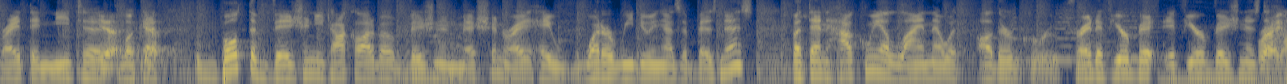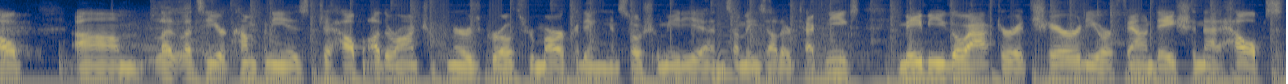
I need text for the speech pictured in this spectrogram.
right? They need to yeah, look yeah. at both the vision. You talk a lot about vision and mission, right? Hey, what are we doing as a business? But then how can we align that with other groups, right? If your if your vision is right. to help um, let, let's say your company is to help other entrepreneurs grow through marketing and social media and some of these other techniques. Maybe you go after a charity or a foundation that helps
